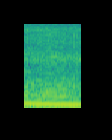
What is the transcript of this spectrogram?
uh,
